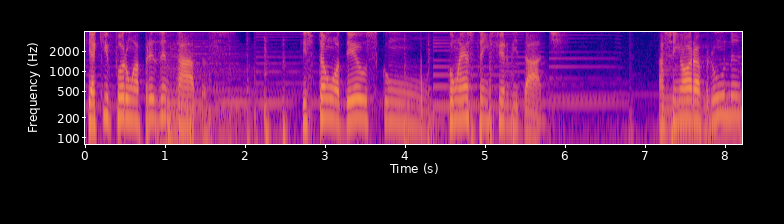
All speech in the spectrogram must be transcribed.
que aqui foram apresentadas, que estão, ó Deus, com, com esta enfermidade. A senhora Bruna,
